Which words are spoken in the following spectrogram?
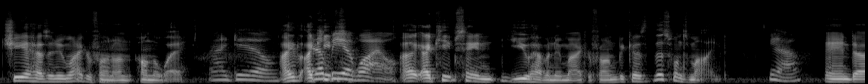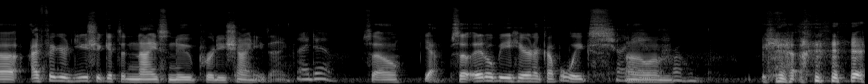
Chia has a new microphone on, on the way. I do. I- I It'll keep- be a while. I, I keep saying you have a new microphone because this one's mine. yeah, And uh, I figured you should get the nice, new, pretty, shiny thing. I do. So, yeah. So it'll be here in a couple weeks. Shiny Um, chrome. Yeah,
